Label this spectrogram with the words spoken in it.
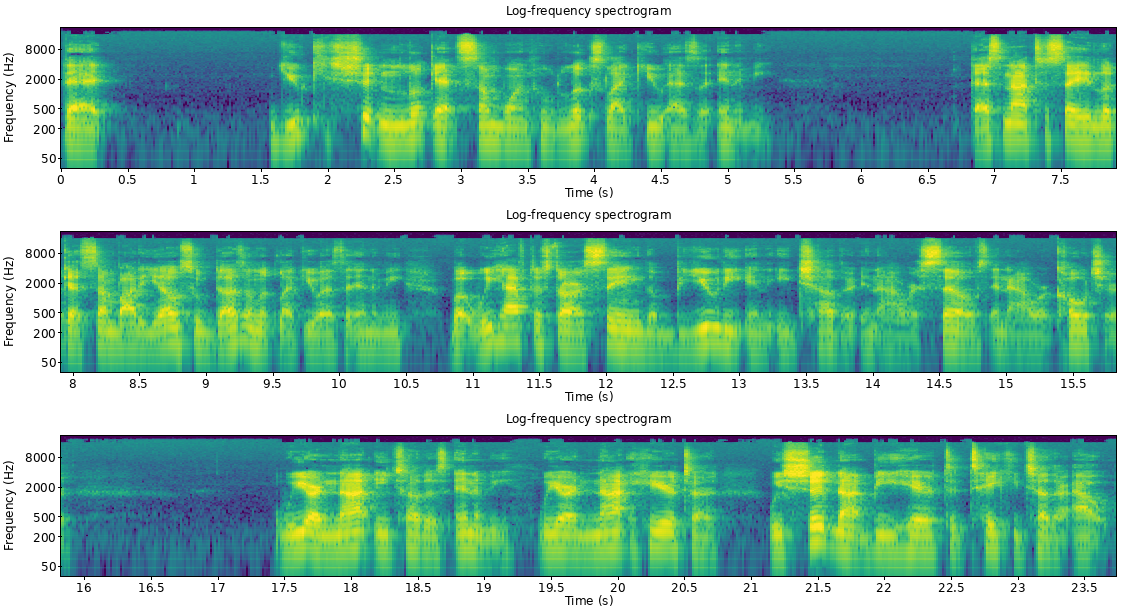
that you shouldn't look at someone who looks like you as an enemy. That's not to say look at somebody else who doesn't look like you as the enemy, but we have to start seeing the beauty in each other, in ourselves, in our culture. We are not each other's enemy. We are not here to, we should not be here to take each other out.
